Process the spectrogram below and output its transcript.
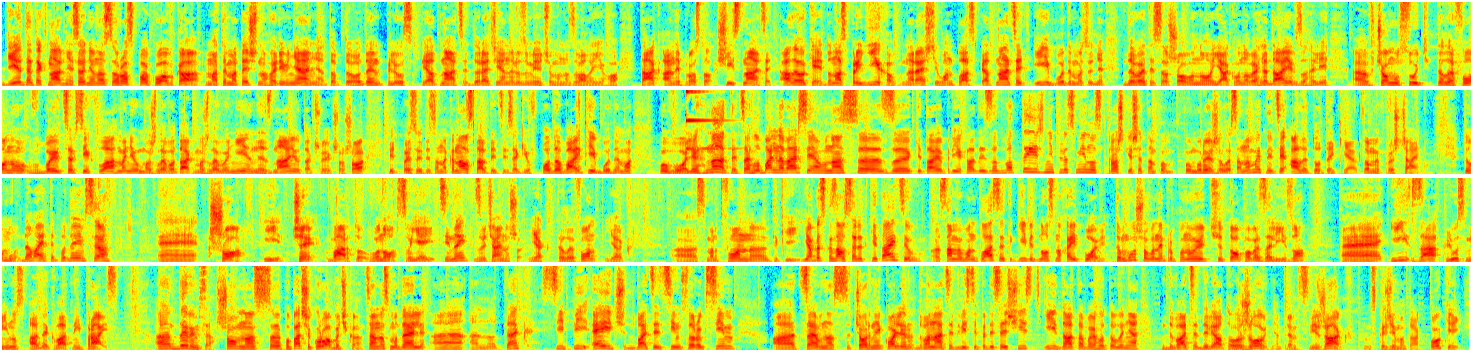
Діти технарні, сьогодні у нас розпаковка математичного рівняння, тобто 1 плюс 15. До речі, я не розумію, чому назвали його так, а не просто 16. Але окей, до нас приїхав нарешті OnePlus 15, і будемо сьогодні дивитися, що воно, як воно виглядає взагалі. Е, В чому суть телефону, вбивця всіх флагманів, можливо, так, можливо, ні, не знаю. Так що, якщо що, підписуйтеся на канал, ставте ці всякі вподобайки, і будемо поволі гнати. Це глобальна версія у нас е, з Китаю приїхала десь за два тижні, плюс-мінус. Трошки ще там помурижилося на митниці, але то таке, то ми прощаємо. Тому давайте подивимося. Е, що і чи варто воно своєї ціни? Звичайно, що як телефон, як е, смартфон е, такий, я би сказав, серед китайців е, саме OnePlus такі відносно хайпові, тому що вони пропонують топове залізо е, і за плюс-мінус адекватний прайс. Е, Дивимося, що в нас. е, По-перше, коробочка. Це в нас модель е, ну так, CPH2747. А це в нас чорний колір 12256 і дата виготовлення 29 жовтня. Прям свіжак, скажімо так. Окей.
